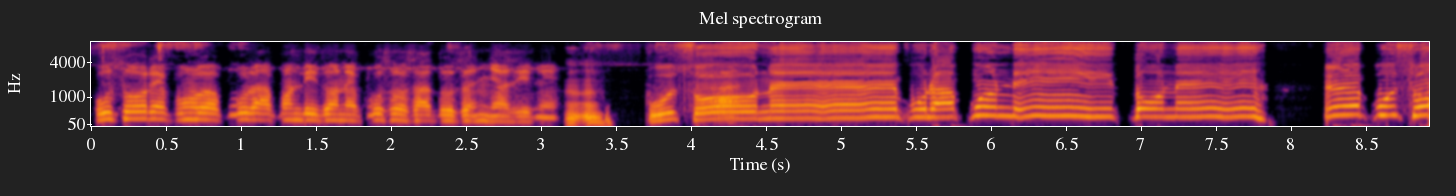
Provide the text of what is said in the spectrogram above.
પૂછો રે પૂરા પંડિતો ને પૂછો સાધુ સંન્યાસી ને. પૂછો ને પૂરા પંડિતો ને પૂછો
